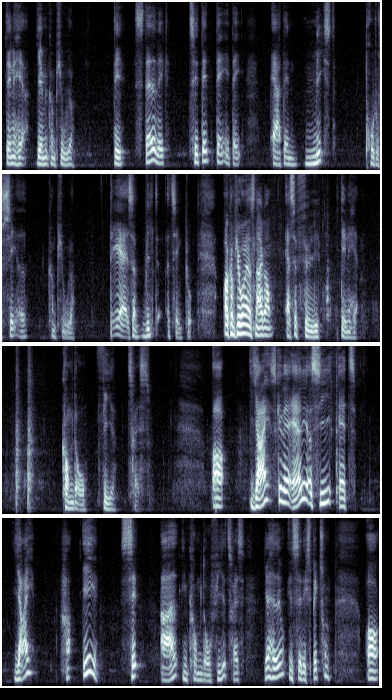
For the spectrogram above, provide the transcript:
denne her hjemmecomputer, det stadigvæk til den dag i dag er den mest producerede computer. Det er altså vildt at tænke på. Og computeren, jeg snakker om, er selvfølgelig denne her. Commodore 64. Og jeg skal være ærlig og sige, at jeg har ikke selv ejet en Commodore 64. Jeg havde jo en ZX Spectrum, og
